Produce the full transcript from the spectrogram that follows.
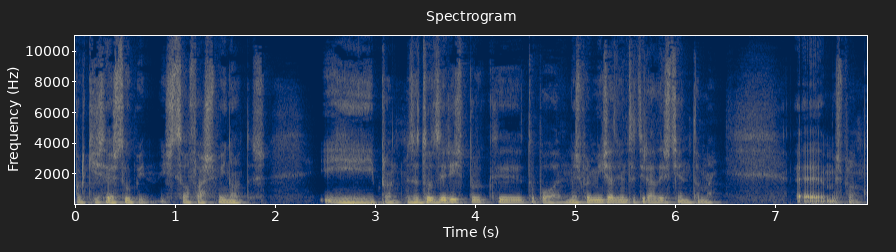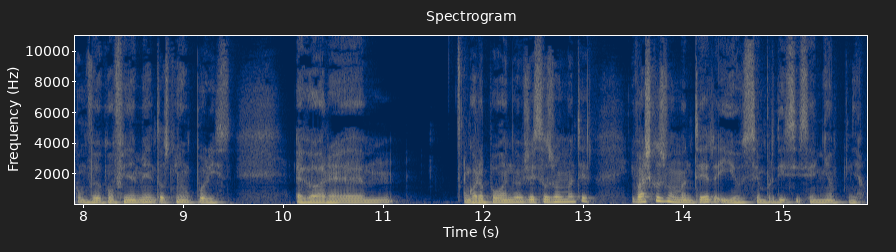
Porque isto é estúpido. Isto só faz subir notas. E pronto, mas eu estou a dizer isto porque estou para o ano. Mas para mim já deviam ter tirado este ano também. Uh, mas pronto, como veio o confinamento, eles tinham que pôr isso. Agora, agora para o ano, ver se eles vão manter. Eu acho que eles vão manter, e eu sempre disse isso, é a minha opinião.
